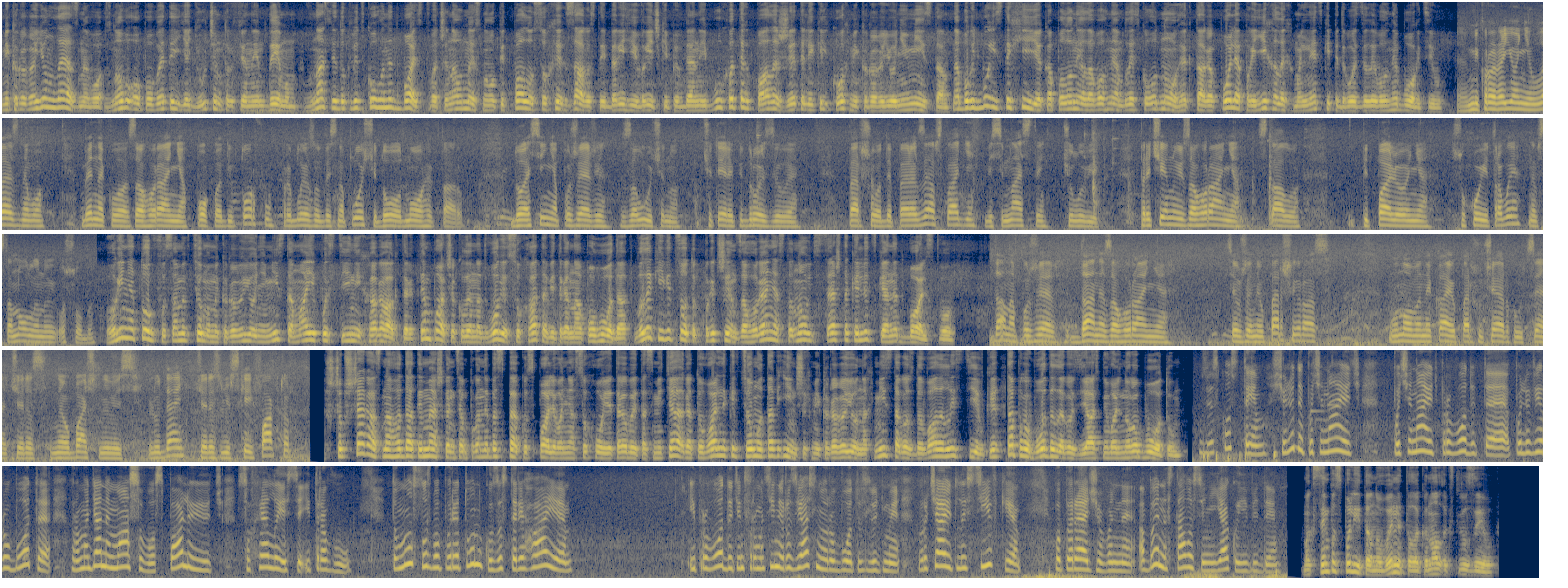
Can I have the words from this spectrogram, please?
Мікрорайон Лезнево знову оповитий ядючим торфяним димом. Внаслідок людського недбальства чи навмисного підпалу сухих заростей берегів річки Південний Буг потерпали жителі кількох мікрорайонів міста. На боротьбу із стихією, яка полонила вогнем близько одного гектара поля, приїхали хмельницькі підрозділи вогнеборців. В мікрорайоні Лезнево виникло загорання покладів торфу приблизно десь на площі до 1 гектару. До гасіння пожежі залучено 4 підрозділи першого ДПРЗ в складі 18 чоловік. Причиною загорання стало підпалювання сухої трави невстановленої особи. Горіння торфу саме в цьому мікрорайоні міста має постійний характер, тим паче, коли на дворі суха та вітряна погода. Великий відсоток причин загорання становить все ж таки людське недбальство. Дана пожеж, дане загорання це вже не в перший раз. Воно виникає в першу чергу це через необачливість людей, через людський фактор. Щоб ще раз нагадати мешканцям про небезпеку спалювання сухої трави та сміття, рятувальники в цьому та в інших мікрорайонах міста роздавали листівки та проводили роз'яснювальну роботу. У зв'язку з тим, що люди починають, починають проводити польові роботи, громадяни масово спалюють сухе листя і траву. Тому служба порятунку застерігає і проводить інформаційно роз'яснену роботу з людьми, вручають листівки попереджувальні, аби не сталося ніякої біди. Максим Посполіта, новини телеканал Ексклюзив.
